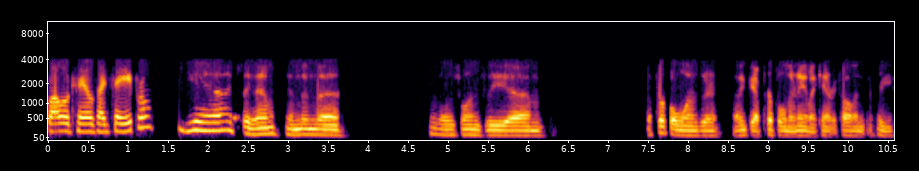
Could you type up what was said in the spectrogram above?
swallowtails. I'd say April. Yeah, I'd say them. And then the those ones, the um the purple ones are I think they have purple in their name. I can't recall and we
